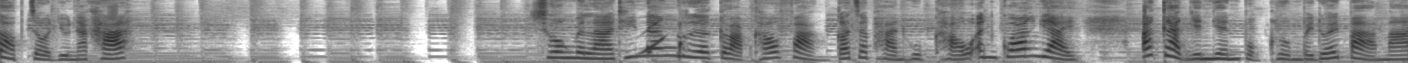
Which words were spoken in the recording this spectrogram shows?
ตอบโจทย์อยู่นะคะ ช่วงเวลาที่นั่งเรือกลับเข้าฝั่งก็จะผ่านหุบเขาอันกว้างใหญ่ อากาศเย็นๆปกคลุมไปด้วยป่าไม้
